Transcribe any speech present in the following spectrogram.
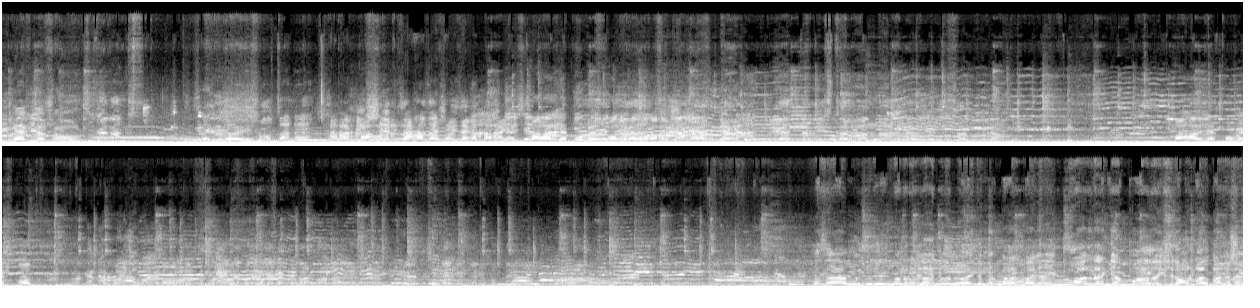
বিভাগীয় শহর সারা বিশ্বের জাহাজ আসে ওই জায়গা তারাই। বাংলাদেশের প্রবেশ পথ হয়। বাংলাদেশের প্রবেশ পথ। আচ্ছা মুই এই কথাটা না করো এই তোমার বাল বাগানে গোয়ালদার ক্যাপ পাওয়া যায় সেটা বাল বাগানে।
